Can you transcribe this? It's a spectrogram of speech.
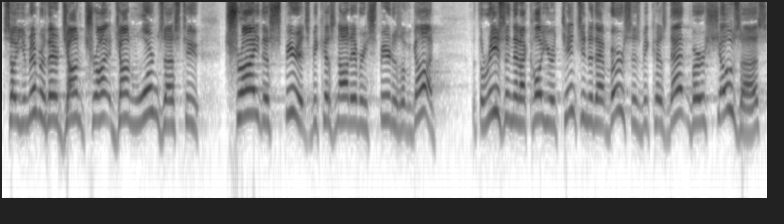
So you remember there, John, try, John warns us to try the spirits because not every spirit is of God. But the reason that I call your attention to that verse is because that verse shows us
